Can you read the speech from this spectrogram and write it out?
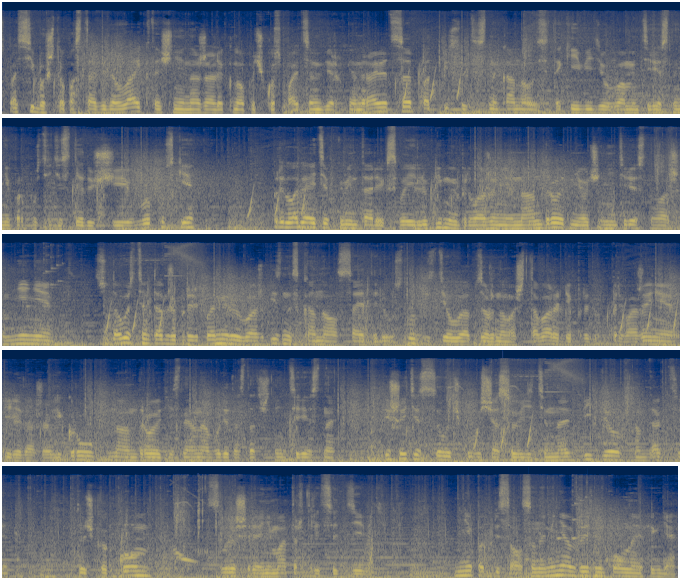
Спасибо, что поставили лайк, точнее нажали кнопочку с пальцем вверх «Мне нравится». Подписывайтесь на канал, если такие видео вам интересны, не пропустите следующие выпуски. Предлагайте в комментариях свои любимые приложения на Android, мне очень интересно ваше мнение. С удовольствием также прорекламирую ваш бизнес-канал, сайт или услуги, сделаю обзор на ваш товар или приложение, или даже игру на Android, если она будет достаточно интересна. Пишите, ссылочку вы сейчас увидите на видео вконтакте.com слэш реаниматор 39. Не подписался на меня, в жизни полная фигня.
